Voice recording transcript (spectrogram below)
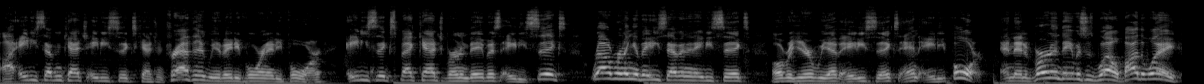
Uh, 87 catch, 86 catch in traffic. We have 84 and 84. 86 spec catch, Vernon Davis, 86. Route running of 87 and 86. Over here, we have 86 and 84. And then Vernon Davis as well. By the way,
